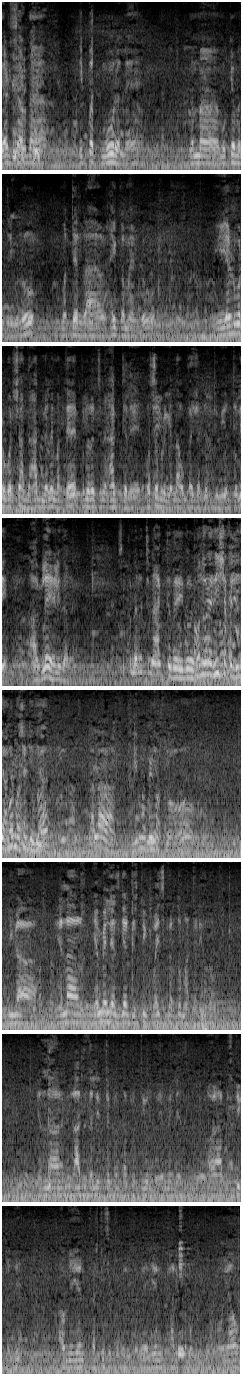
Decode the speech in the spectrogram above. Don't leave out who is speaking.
Speaker 1: ಎರಡು ಸಾವಿರದ ಇಪ್ಪತ್ತ್ಮೂರಲ್ಲೇ ನಮ್ಮ ಮುಖ್ಯಮಂತ್ರಿಗಳು ಮತ್ತು ರಾ- ಹೈಕಮಾಂಡು ಈ ಎರಡೂವರೆ ವರ್ಷ ಅದಾದಮೇಲೆ ಮತ್ತೆ ಪುನರಚನೆ ಆಗ್ತದೆ. ಹೊಸಬರಿಗೆಲ್ಲ ಅವಕಾಶ ಕೊಡ್ತೀವಿ ಅಂತೇಳಿ ಆಗಲೇ ಹೇಳಿದ್ದಾರೆ. ಪುನರಚನೆ ಆಗ್ತದೆ ಇದು.
Speaker 2: ಒಂದು ಕಡೆ ರೀಶಫಲ್ ಇದೆಯಾ? ಹಂಡ್ರೆಡ್ ಪರ್ಸೆಂಟ್ ಇದೆಯಾ?
Speaker 1: ಅಲ್ಲ ಈಗ ಎಲ್ಲ ಎಂ ಎಲ್ ಎಸ್ಗೆ ಡಿಸ್ಟ್ರಿಕ್ಟ್ ವೈಸ್ ಕರೆದು ಮಾತಾಡಿದ್ರು. ಎಲ್ಲ ರಾಜ್ಯದಲ್ಲಿರ್ತಕ್ಕಂಥ ಪ್ರತಿಯೊಂದು ಎಂ ಎಲ್ ಎಸ್ ಆ ಡಿಸ್ಟಿಕ್ಟಲ್ಲಿ ಅವ್ರಿಗೆ ಏನು ಕಷ್ಟ ಸುಖಗಳಿದ್ದಾವೆ ಏನು ಕಾರ್ಯಕ್ರಮಗಳು ಬೇಕು ಯಾವ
